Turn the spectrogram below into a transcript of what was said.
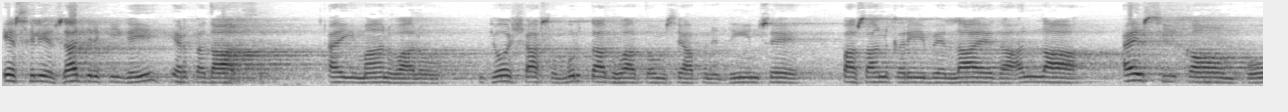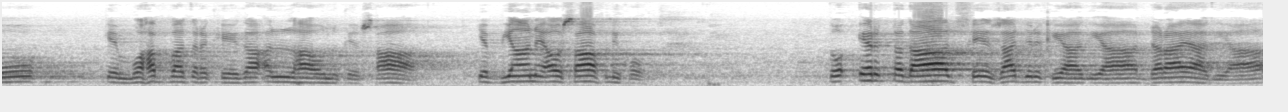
اس لیے زجر کی گئی ارتداد سے۔ اے ایمان والو، جو شخص مرتد ہوا تم سے اپنے دین سے پسند قریب لائے گا، اللہ ایسی قوم کو کہ محبت رکھے گا، اللہ ان کے ساتھ۔ یہ بیان اوصاف لکھو۔ تو ارتداد سے زجر کیا گیا، ڈرایا گیا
